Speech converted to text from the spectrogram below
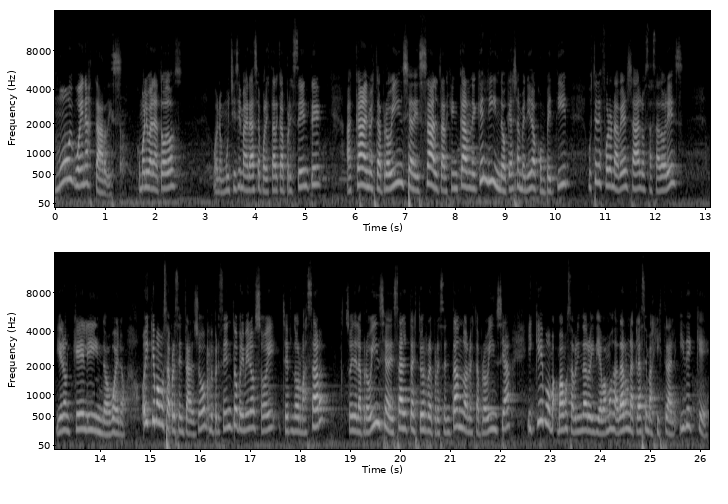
Muy buenas tardes. ¿Cómo le van a todos? Bueno, muchísimas gracias por estar acá presente, acá en nuestra provincia de Salta, Argencarne. Qué lindo que hayan venido a competir. ¿Ustedes fueron a ver ya los asadores? ¿Vieron qué lindo? Bueno, hoy qué vamos a presentar. Yo me presento, primero soy Chef Normazar, soy de la provincia de Salta, estoy representando a nuestra provincia. ¿Y qué vamos a brindar hoy día? Vamos a dar una clase magistral. ¿Y de qué?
